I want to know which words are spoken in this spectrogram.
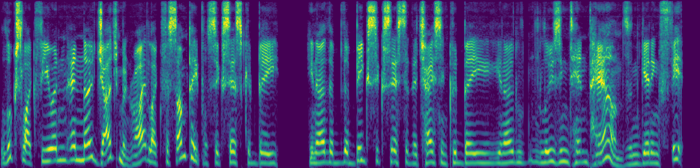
looks like for you and, and no judgment, right? Like for some people, success could be, you know, the, the big success that they're chasing could be, you know, losing 10 pounds and getting fit.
